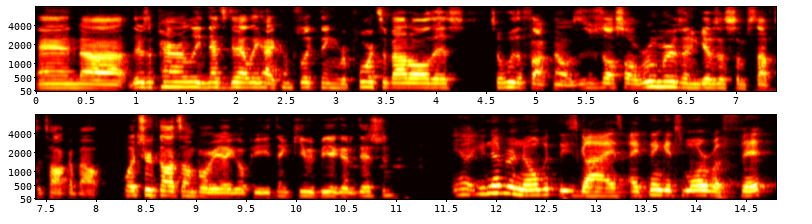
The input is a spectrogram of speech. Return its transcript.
and uh, there's apparently Nets Daily had conflicting reports about all this. So who the fuck knows? This is also rumors and gives us some stuff to talk about. What's your thoughts on Borrego, Pete? You think he would be a good addition? You know, you never know with these guys. I think it's more of a fit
